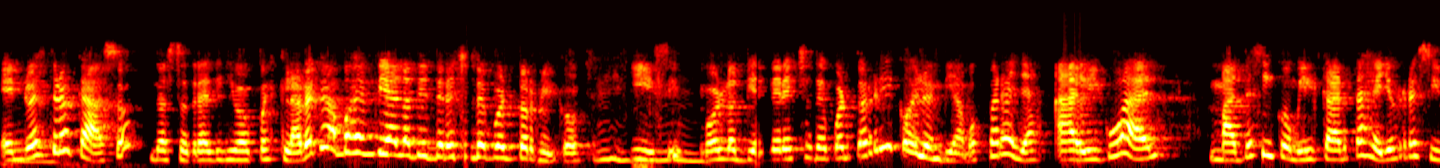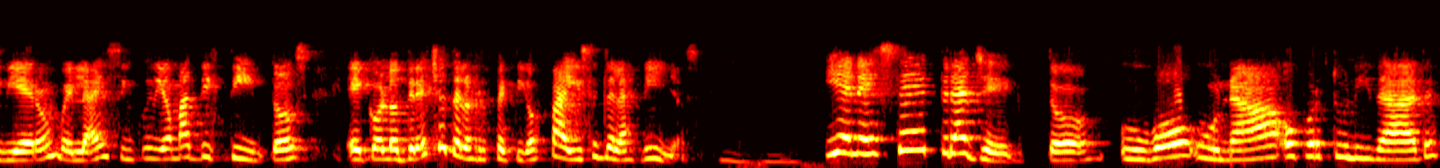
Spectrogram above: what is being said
En nuestro caso, nosotras dijimos, pues claro que vamos a enviar los 10 derechos de Puerto Rico. Y hicimos los 10 derechos de Puerto Rico y lo enviamos para allá. Al igual más de 5.000 cartas ellos recibieron, ¿verdad? En cinco idiomas distintos, eh, con los derechos de los respectivos países de las niñas. Y en ese trayecto hubo una oportunidad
